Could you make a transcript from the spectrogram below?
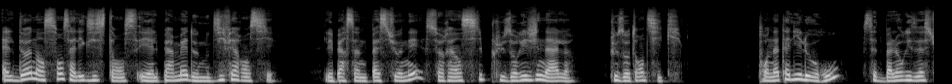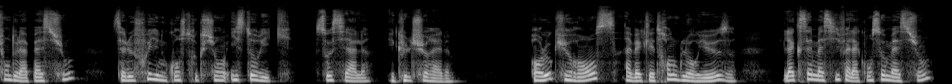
Elle donne un sens à l'existence et elle permet de nous différencier. Les personnes passionnées seraient ainsi plus originales, plus authentiques. Pour Nathalie Leroux, cette valorisation de la passion, c'est le fruit d'une construction historique, sociale et culturelle. En l'occurrence, avec les Trente Glorieuses, l'accès massif à la consommation,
